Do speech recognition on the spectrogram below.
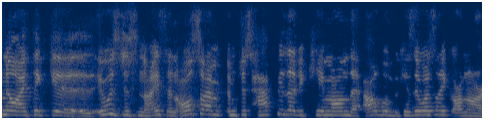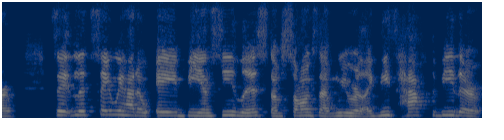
no, I think it, it, was just nice, and also I'm I'm just happy that it came on the album because it was like on our say let's say we had a A, B, and C list of songs that we were like these have to be there.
